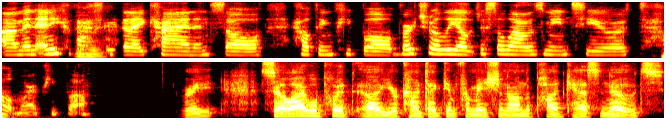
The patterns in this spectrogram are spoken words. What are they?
um, in any mm-hmm. capacity mm-hmm. that I can, and so helping people virtually just allows me to, to help more people. Great. So I will put uh, your contact information on the podcast notes.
